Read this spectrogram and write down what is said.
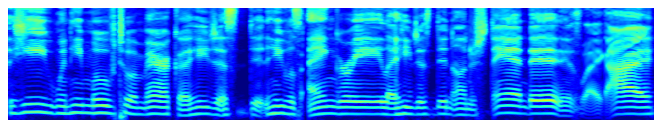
he when he moved to America he just did he was angry like he just didn't understand it it's like I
